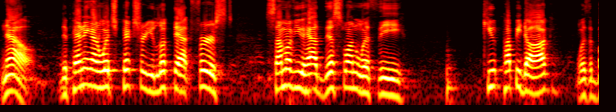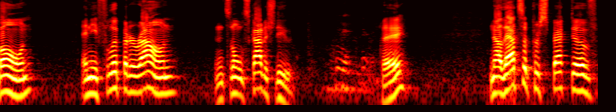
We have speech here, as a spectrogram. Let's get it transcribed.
Now, depending on which picture you looked at first, some of you had this one with the cute puppy dog with a bone, and you flip it around, and it's an old Scottish dude. Okay? Now that's a perspective,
